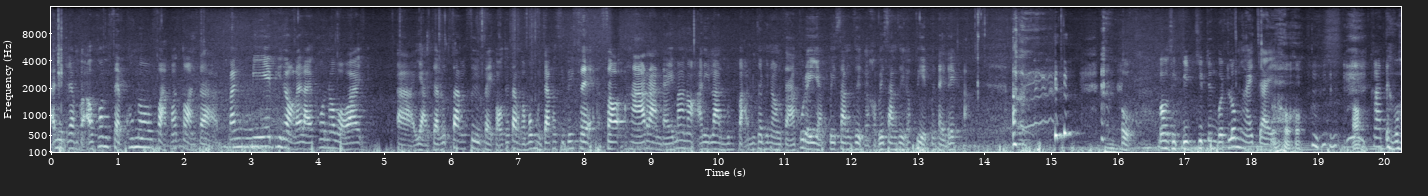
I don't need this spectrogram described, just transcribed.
อันนี้จำก็เอาความแซ่บความนองฝากมาตอนแต่มันมีพี่น้องหลาย ๆ คนเขาบอกว่าอ่าอยากจะสั่งซื้อใส่กล่องแต่ตามกับบ่หุ่นจักก็สิไปแสะเสาะหาร้านใดมาเนาะอันนี้ร้านบุญปากด้วยจ้าพี่น้องแต่ผู้ใดอยากไปสั่งซื้อกับเขาไปสั่งซื้อกับเพจเพิ่นใดได้ค่ะโอ้เบาสิปิดคลิปจนเบิดลมหายใจเอาค่ะแต่ว่า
